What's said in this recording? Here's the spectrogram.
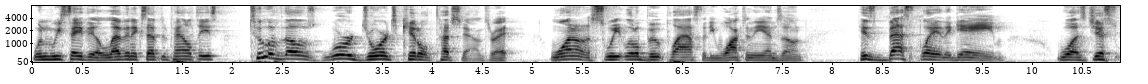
When we say the eleven accepted penalties, two of those were George Kittle touchdowns. Right, one on a sweet little boot blast that he walked in the end zone. His best play of the game was just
